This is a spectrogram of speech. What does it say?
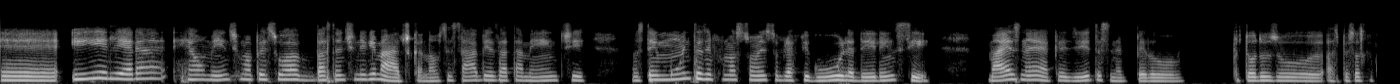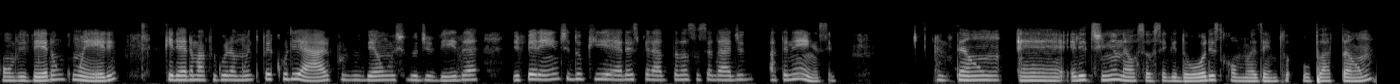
É, e ele era realmente uma pessoa bastante enigmática, não se sabe exatamente, não se tem muitas informações sobre a figura dele em si, mas, né, acredita-se, né, pelo, por todas as pessoas que conviveram com ele, que ele era uma figura muito peculiar por viver um estilo de vida diferente do que era esperado pela sociedade ateniense. Então, é, ele tinha, né, os seus seguidores, como exemplo o Platão,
